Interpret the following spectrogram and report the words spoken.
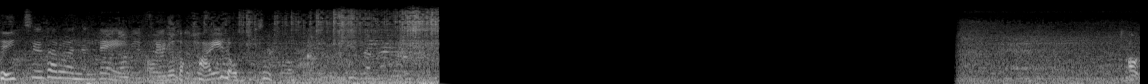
데이트 사러 왔는데, 어, 이러다 과일 것 어,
